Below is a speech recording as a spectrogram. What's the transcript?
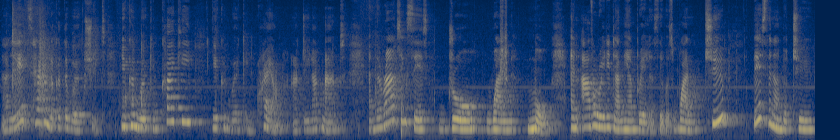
Now let's have a look at the worksheet. You can work in Koki, you can work in crayon. I do not mind. And the writing says draw one more. And I've already done the umbrellas. There was one, two. There's the number two.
